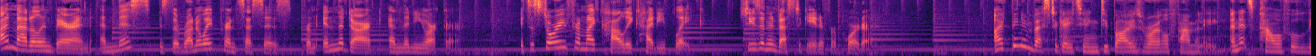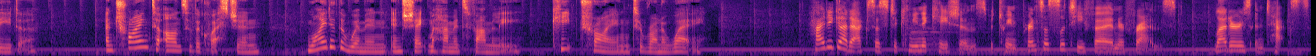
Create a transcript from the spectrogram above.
I'm Madeleine Baran, and this is The Runaway Princesses from In the Dark and The New Yorker. It's a story from my colleague Heidi Blake. She's an investigative reporter. I've been investigating Dubai's royal family and its powerful leader, and trying to answer the question why do the women in Sheikh Mohammed's family keep trying to run away? Heidi got access to communications between Princess Latifa and her friends, letters and texts,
